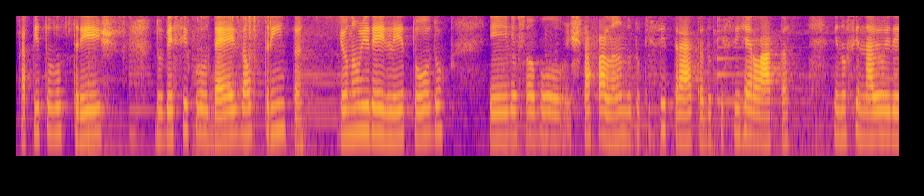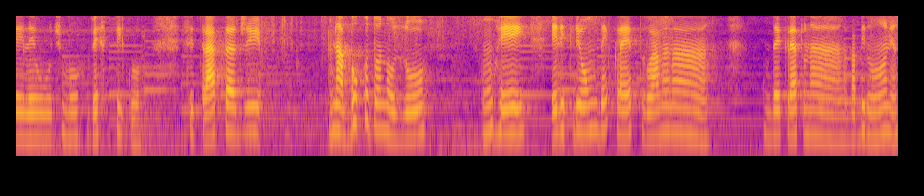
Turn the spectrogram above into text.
capítulo 3, do versículo 10 ao 30. Eu não irei ler todo ele, eu só vou estar falando do que se trata, do que se relata. E no final eu irei ler o último versículo. Se trata de Nabucodonosor um rei, ele criou um decreto lá na, um decreto na, na Babilônia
